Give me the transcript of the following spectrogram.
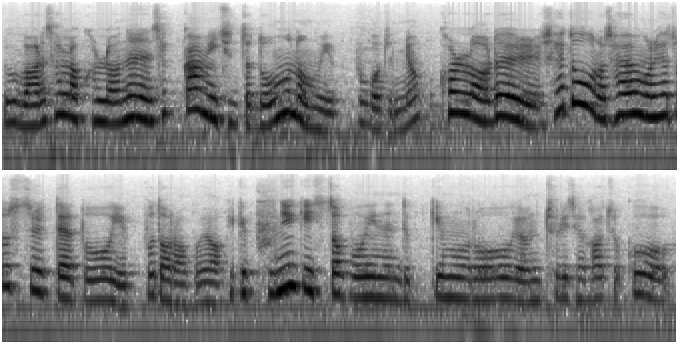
이 마르살라 컬러는 색감이 진짜 너무너무 예쁘거든요. 컬러를 섀도우로 사용을 해줬을 때도 예쁘더라고요. 되게 분위기 있어 보이는 느낌으로 연출이 돼가지고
